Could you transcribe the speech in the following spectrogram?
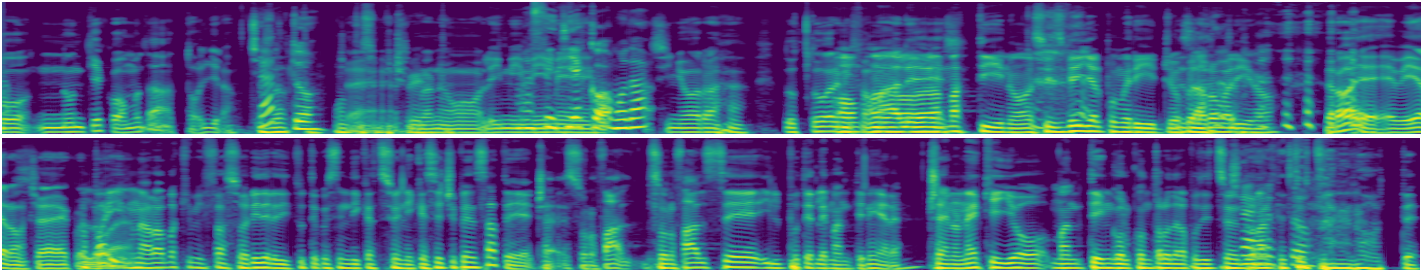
lo alto non ti è comoda, toglila. Certo. Esatto, molto Cioè, le Ma mime- se ti è comoda. Signora, dottore, Oh, mi fa male. al mattino, si sveglia al pomeriggio, quella Esatto. roba lì, no? Però è, è vero, cioè Ma quello poi è- una roba che mi fa sorridere di tutte queste indicazioni, che se ci pensate, cioè, sono, fal- sono false il poterle mantenere. Cioè, non è che io mantengo il controllo della posizione durante Certo. tutta la notte.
